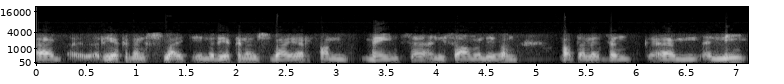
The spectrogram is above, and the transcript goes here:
uh, rekenings sluit en rekenings weier van mense in die samelewing wat hulle dink ehm um, nie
